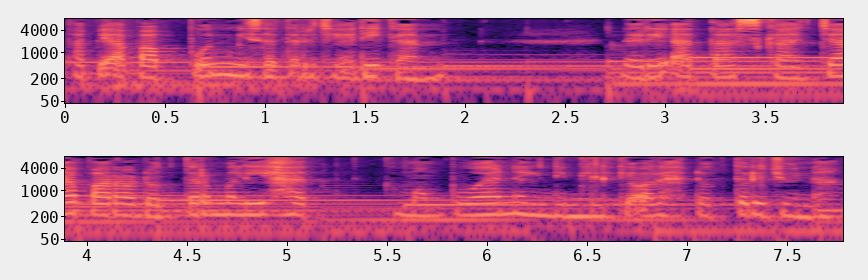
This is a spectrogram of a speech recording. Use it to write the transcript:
Tapi apa pun bisa terjadi kan? Dari atas kaca, para dokter melihat kemampuan yang dimiliki oleh Dr. Juna.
